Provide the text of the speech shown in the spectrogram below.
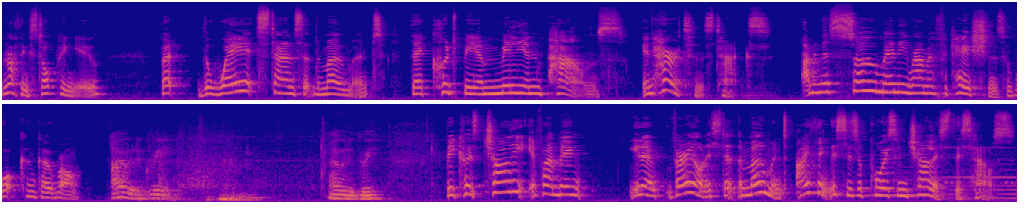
nothing stopping you. But the way it stands at the moment, there could be a million pounds inheritance tax. I mean, there's so many ramifications of what can go wrong. I would agree. I would agree. Because, Charlie, if I'm being, you know, very honest, at the moment, I think this is a poison chalice, this house.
